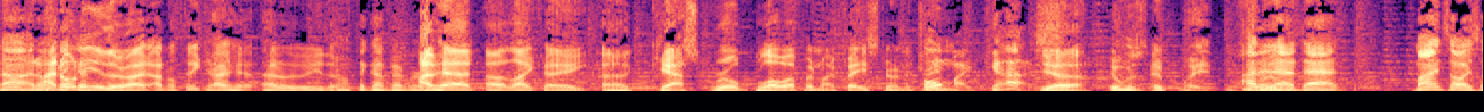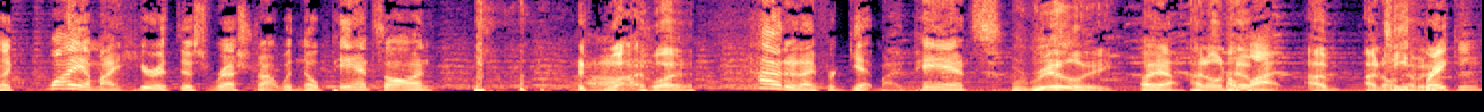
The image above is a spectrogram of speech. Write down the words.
No, I don't. I think don't I've- either. I, I don't think I, ha- I do either. I don't think I've ever. I've had uh, like a, a gas grill blow up in my face during a dream. Oh my gosh! Yeah, it was. It, it, I didn't have that. Mine's always like, why am I here at this restaurant with no pants on? Why? Uh, what? How did I forget my pants? Really? Oh yeah, I don't a have. lot. I'm, I don't Teeth have any- breaking?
